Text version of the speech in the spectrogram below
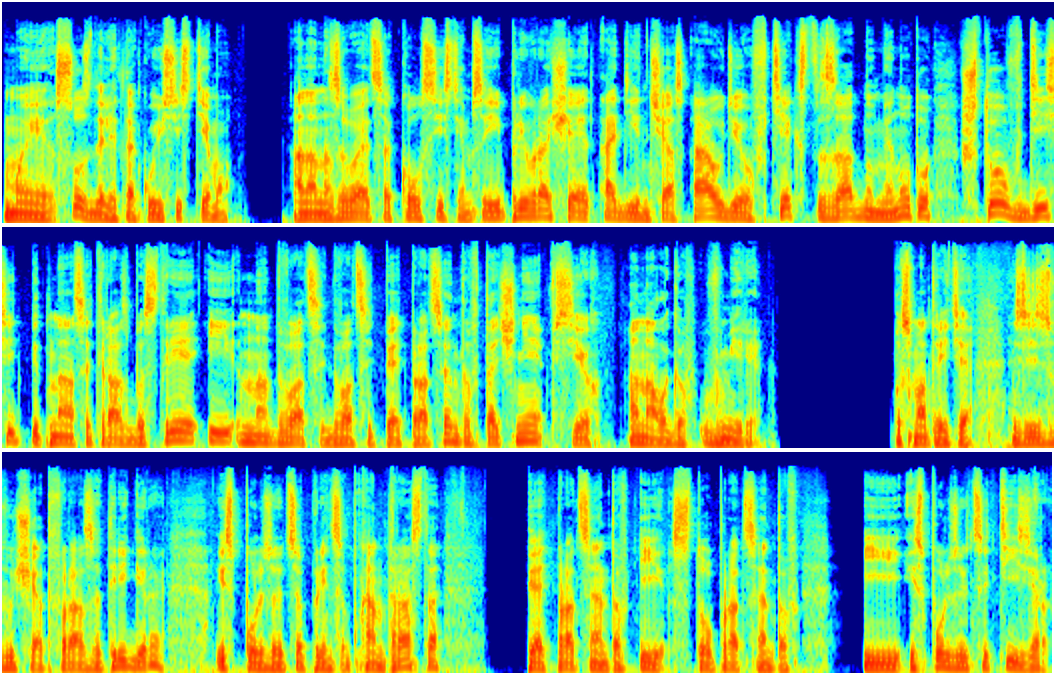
Мы создали такую систему. Она называется Call Systems и превращает один час аудио в текст за одну минуту, что в 10-15 раз быстрее и на 20-25% точнее всех аналогов в мире. Посмотрите, здесь звучат фразы-триггеры, используется принцип контраста, 5% и 100%, и используется тизер,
